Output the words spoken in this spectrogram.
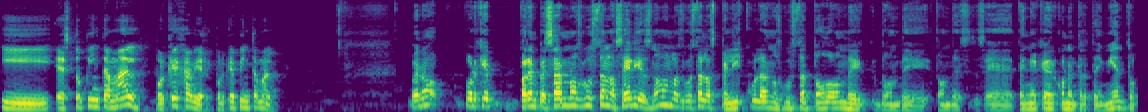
Y esto pinta mal. ¿Por qué, Javier? ¿Por qué pinta mal? Bueno, porque para empezar nos gustan las series, ¿no? Nos gustan las películas, nos gusta todo donde, donde, donde eh, tenga que ver con entretenimiento.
